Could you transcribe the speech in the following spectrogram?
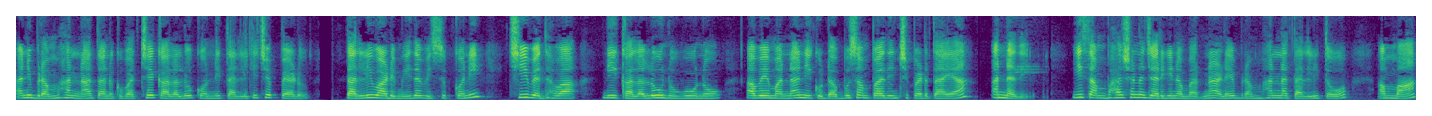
అని బ్రహ్మన్న తనకు వచ్చే కలలు కొన్ని తల్లికి చెప్పాడు. తల్లి వాడి మీద విసుక్కొని చీ వెధవా నీ కలలు నువ్వును అవేమన్నా నీకు డబ్బు సంపాదించి పెడతాయా? అన్నది. ఈ సంభాషణ జరిగిన మర్నాడే బ్రహ్మన్న తల్లితో అమ్మా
